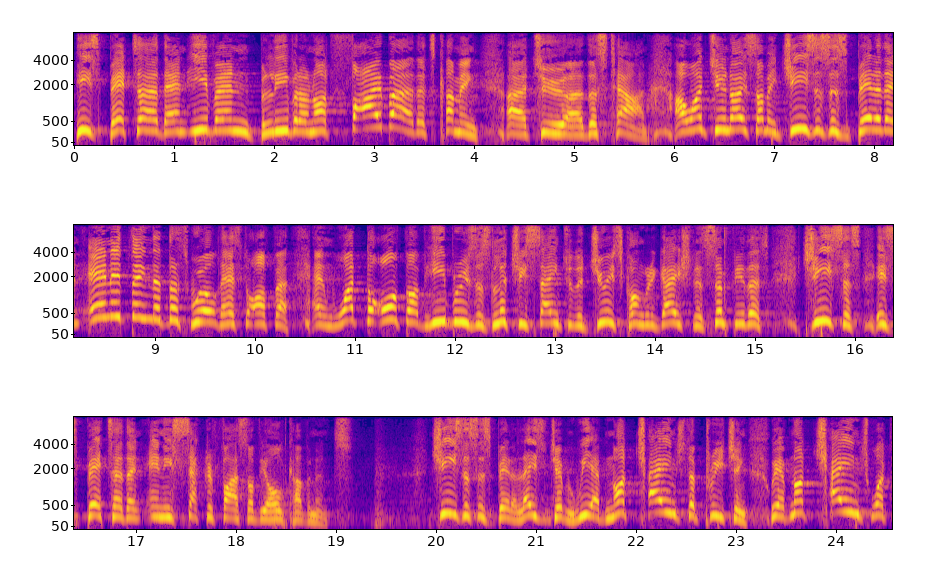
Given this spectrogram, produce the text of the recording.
He's better than even, believe it or not, fiber that's coming uh, to uh, this town. I want you to know something. Jesus is better than anything that this world has to offer. And what the author of Hebrews is literally saying to the Jewish congregation is simply this. Jesus is better than any sacrifice of the old covenant. Jesus is better. Ladies and gentlemen, we have not changed the preaching. We have not changed what,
